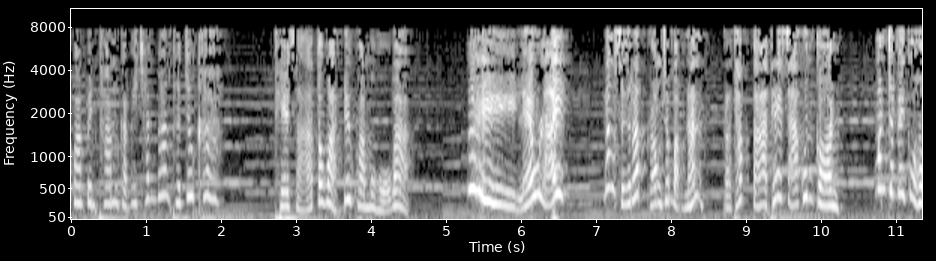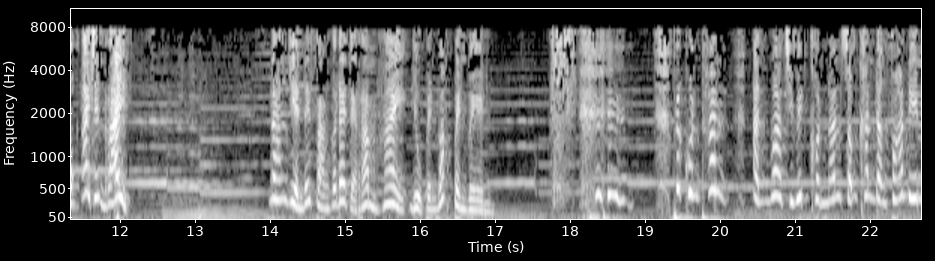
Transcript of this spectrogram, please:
ความเป็นธรรมกับอีฉันบ้างเถิดเจ้าค่ะ เทสาตวาดด้วยความโมโหว่า เฮ้ย แล้วไหล หนังสือรับรองฉบับนั้น ประทับตาเทสาคนก่อน มันจะไปโกหกได้เช่นไร นางเย็นได้ฟังก็ได้แต่ร่ำให้อยู่เป็นวักเป็นเวร พระคุณท่าน อันว่าชีวิตคนนั้นสำคัญดังฟ้าดิน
